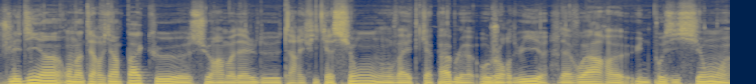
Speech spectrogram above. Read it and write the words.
je l'ai dit, hein, on n'intervient pas que sur un modèle de tarification. On va être capable aujourd'hui d'avoir une position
